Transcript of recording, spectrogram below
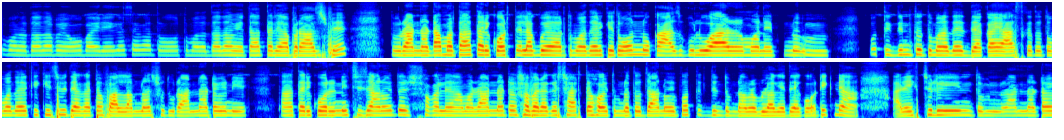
তোমাদের দাদাভাইও বাইরে গেছে তো তোমাদের দাদা ভাই তাড়াতাড়ি আবার আসবে। তো রান্নাটা আমার তাড়াতাড়ি করতে লাগবে আর তোমাদেরকে তো অন্য কাজগুলো আর মানে প্রত্যেক দিন তো তোমাদের দেখায়, আজকে তো তোমাদেরকে কিছুই দেখাতে পারলাম না, শুধু রান্নাটাও নিয়ে তাড়াতাড়ি করে নিচ্ছি। জানোই তো সকালে আমার রান্নাটাও সবার আগে সারতে হয়, তোমরা তো জানোই প্রত্যেক দিন তোমরা আমার ব্লগে দেখো, ঠিক না? আর অ্যাকচুয়ালি তোমরা রান্নাটাও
